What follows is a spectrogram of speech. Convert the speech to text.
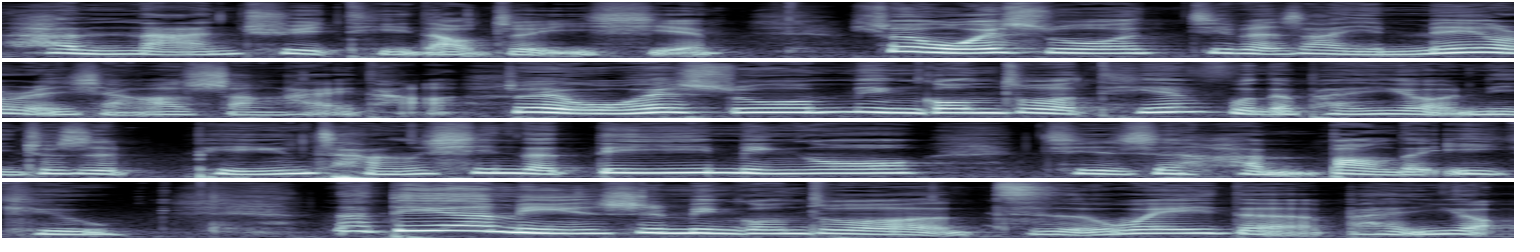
很难去提到这一些，所以我会说，基本上也没有人想要伤害他。所以我会说，命宫作天府的朋友，你就是平常心的第一名哦，其实是很棒的 EQ。那第二名是命宫作紫薇的朋友，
